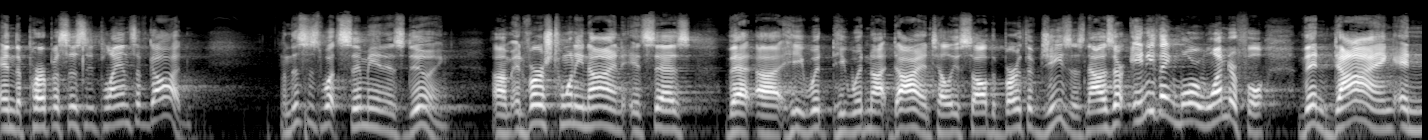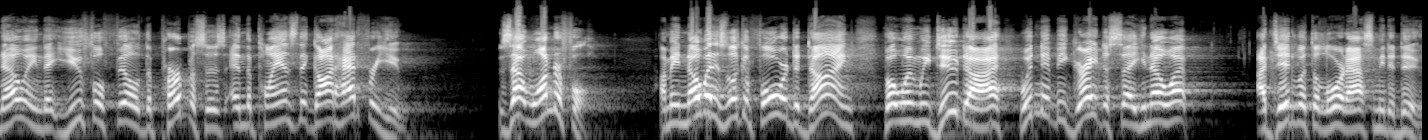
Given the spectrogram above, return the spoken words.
in the purposes and plans of God. And this is what Simeon is doing. Um, in verse 29, it says that uh, he, would, he would not die until he saw the birth of Jesus. Now, is there anything more wonderful than dying and knowing that you fulfilled the purposes and the plans that God had for you? Is that wonderful? I mean, nobody's looking forward to dying, but when we do die, wouldn't it be great to say, you know what? I did what the Lord asked me to do.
